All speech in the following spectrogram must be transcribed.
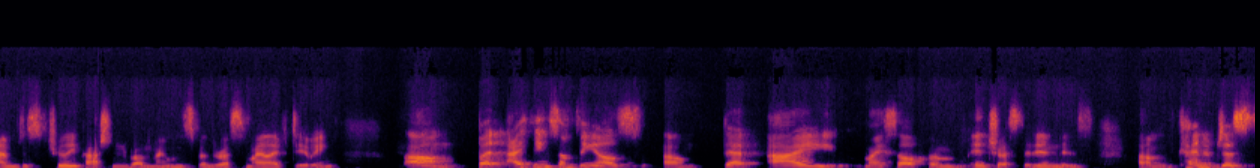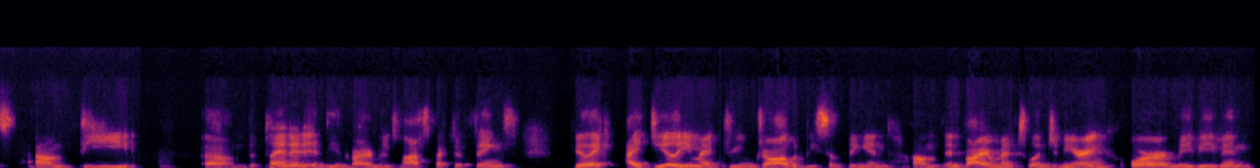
i'm just truly passionate about and i want to spend the rest of my life doing um, but i think something else um, that I myself am interested in is um, kind of just um, the um, the planet and the environmental aspect of things. I feel like ideally my dream job would be something in um, environmental engineering or maybe even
